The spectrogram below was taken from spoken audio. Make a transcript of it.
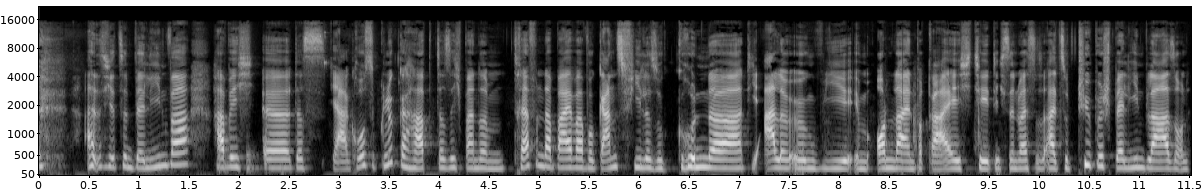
als ich jetzt in Berlin war, habe ich äh, das ja große Glück gehabt, dass ich bei einem Treffen dabei war, wo ganz viele so Gründer, die alle irgendwie im Online-Bereich tätig sind, weißt du, also typisch Berlin-Blase und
